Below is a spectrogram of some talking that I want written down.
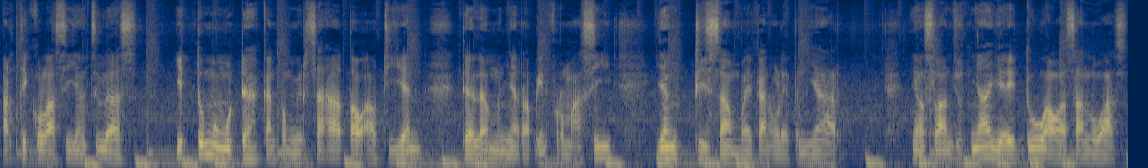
Artikulasi yang jelas itu memudahkan pemirsa atau audien dalam menyerap informasi yang disampaikan oleh penyiar. Yang selanjutnya yaitu wawasan luas.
